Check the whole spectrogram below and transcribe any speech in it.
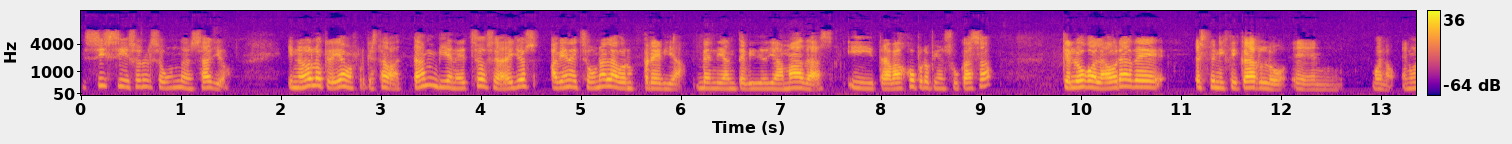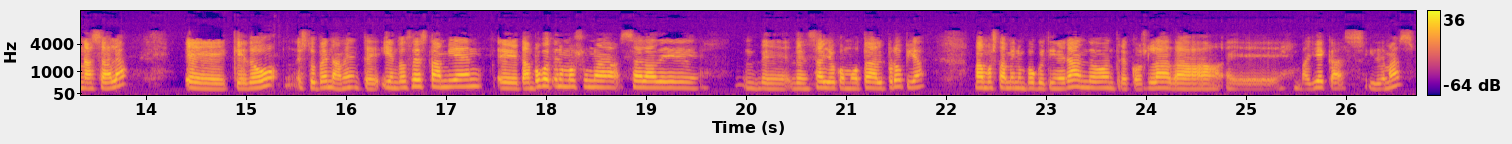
Sí, sí, eso es el segundo ensayo y no nos lo creíamos porque estaba tan bien hecho, o sea, ellos habían hecho una labor previa mediante videollamadas y trabajo propio en su casa, que luego a la hora de escenificarlo en, bueno, en una sala, eh, quedó estupendamente. Y entonces también, eh, tampoco tenemos una sala de, de, ensayo como tal propia, vamos también un poco itinerando entre Coslada, eh, Vallecas y demás.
